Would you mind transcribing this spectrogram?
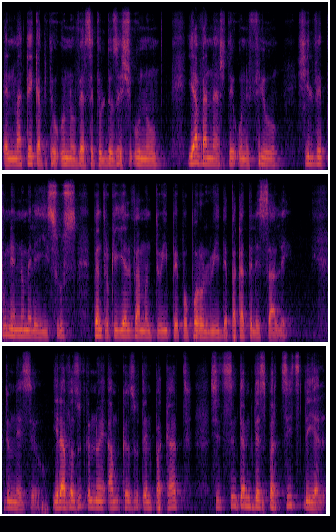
în Matei capitolul 1, versetul 21, Ea va naște un fiu și îl vei pune în numele Iisus, pentru că el va mântui pe poporul lui de păcatele sale. Dumnezeu. El a văzut că noi am căzut în păcat și suntem despărțiți de El.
